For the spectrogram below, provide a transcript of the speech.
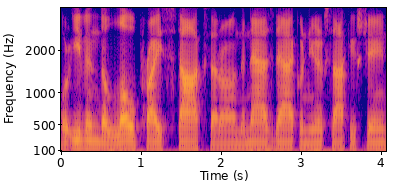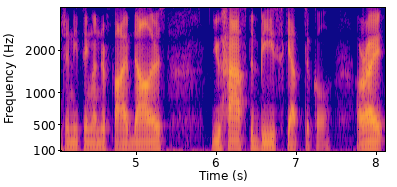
or even the low price stocks that are on the NASDAQ or New York Stock Exchange, anything under $5, you have to be skeptical. All right.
